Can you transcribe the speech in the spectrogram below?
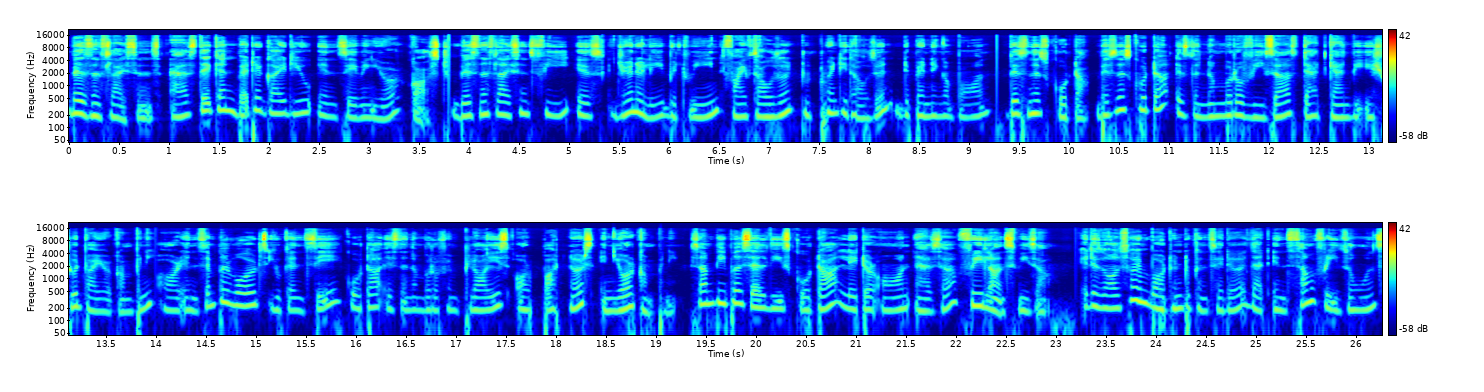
business license as they can better guide you in saving your cost. Business license fee is generally between 5000 to 20000 depending upon business quota. Business quota is the number of visas that can be issued by your company or in simple words you can say quota is the number of employees or partners in your company. Some people sell these quota later on as a freelance visa. It is also important to consider that in some free zones,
